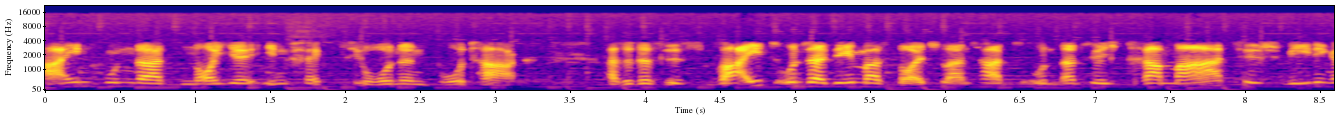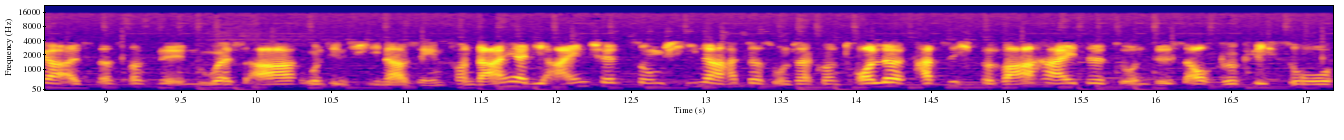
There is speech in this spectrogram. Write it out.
100 neue Infektionen pro Tag. Also das ist weit unter dem, was Deutschland hat und natürlich dramatisch weniger als das, was wir in den USA und in China sehen. Von daher die Einschätzung, China hat das unter Kontrolle, hat sich bewahrheitet und ist auch wirklich so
